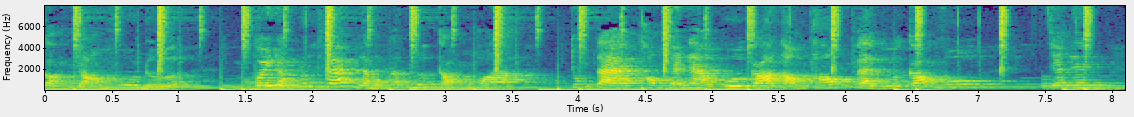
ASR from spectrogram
cần chọn vua nữa. Vì đất nước pháp là một đất nước cộng hòa. Chúng ta không thể nào vừa có tổng thống và vừa có vua. Cho nên,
